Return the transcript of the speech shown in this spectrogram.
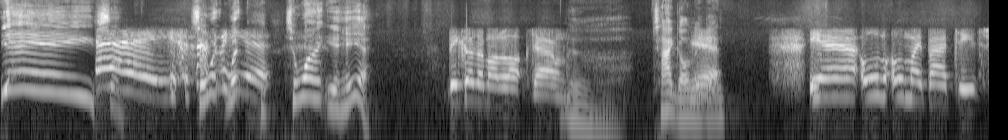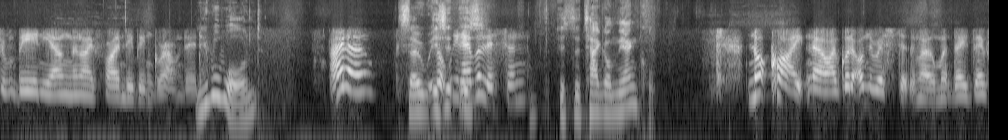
Yay! So- Hey, So, what, I'm what- so why aren't you here? because I'm on lockdown. Tag on Yeah. again. Yeah, all all my bad deeds from being young, and I've finally been grounded. You were warned. I know, So is but it we is, never listen. is the tag on the ankle? Not quite. No, I've got it on the wrist at the moment. They they've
